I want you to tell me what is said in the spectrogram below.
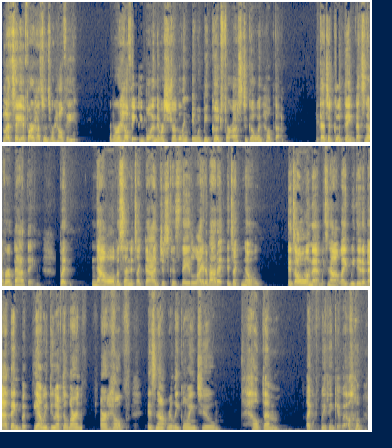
let's say if our husbands were healthy, were healthy people and they were struggling, it would be good for us to go and help them. That's a good thing. That's never a bad thing. But now all of a sudden it's like bad just because they lied about it. It's like, no, it's all on them. It's not like we did a bad thing. But yeah, we do have to learn our help is not really going to help them like we think it will.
